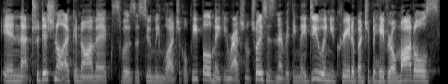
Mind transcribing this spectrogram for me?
In that traditional economics was assuming logical people making rational choices in everything they do and you create a bunch of behavioral models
